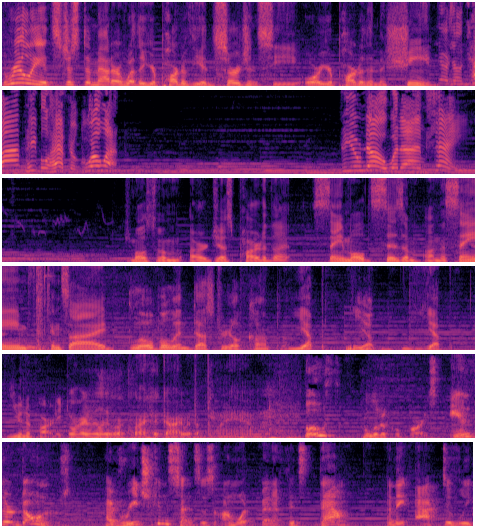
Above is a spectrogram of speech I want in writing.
really, it's just a matter of whether you're part of the insurgency or you're part of the machine. There's a time people have to grow up. Do you know what I'm saying? Most of them are just part of the same old schism on the same fucking side. Global industrial complex. Yep. Yep. Yep. Uniparty. Do I really look like a guy with a plan? Both political parties and their donors have reached consensus on what benefits them. and they actively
